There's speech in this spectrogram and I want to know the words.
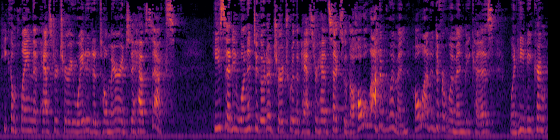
he complained that Pastor Terry waited until marriage to have sex. He said he wanted to go to a church where the pastor had sex with a whole lot of women, a whole lot of different women, because when he became,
